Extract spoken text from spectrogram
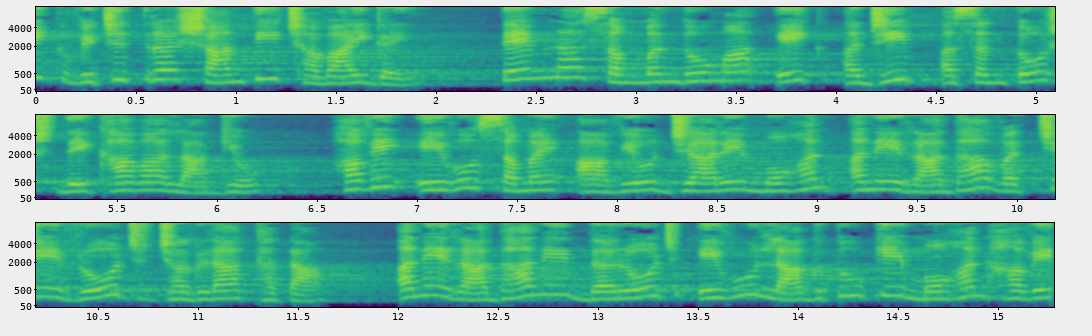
એક વિચિત્ર શાંતિ છવાઈ ગઈ. તેમના સંબંધોમાં એક અજીબ અસંતોષ દેખાવા લાગ્યો. હવે એવો સમય આવ્યો જ્યારે મોહન અને રાધા વચ્ચે રોજ ઝઘડા થતા અને રાધાને દરરોજ એવું લાગતું કે મોહન હવે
